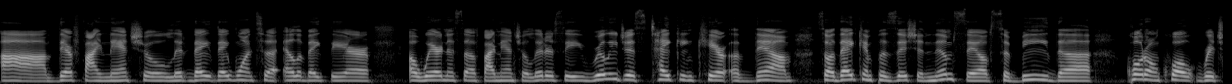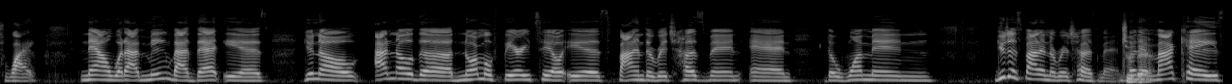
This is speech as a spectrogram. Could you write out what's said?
um, their financial. Lit- they they want to elevate their awareness of financial literacy. Really, just taking care of them so they can position themselves to be the quote unquote rich wife. Now, what I mean by that is, you know, I know the normal fairy tale is find the rich husband and the woman, you're just finding a rich husband. True but that. in my case,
